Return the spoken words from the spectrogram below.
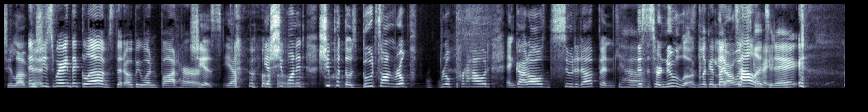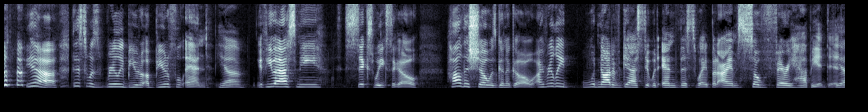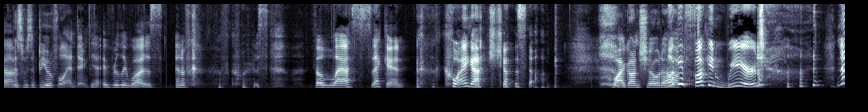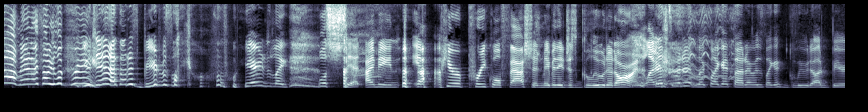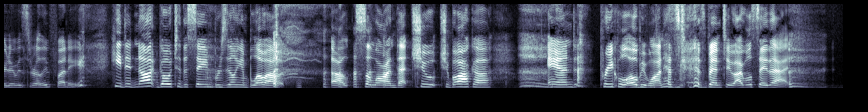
She loved and it. And she's wearing the gloves that Obi Wan bought her. She is. Yep. Yeah, she wanted she put those boots on real real proud and got all suited up and Yeah. this is her new look. looking you like know, Tala today. Yeah. This was really beautiful a beautiful end. yeah. If you asked me 6 weeks ago how this show was going to go, I really would not have guessed it would end this way, but I am so very happy it did. Yeah. This was a beautiful ending. Yeah, it really was. And of, of course, the last second, Qui Gon shows up. Qui Gon showed up. Looking fucking weird. no, man, I thought he looked great. you did. I thought his beard was like weird. Like, Well, shit. I mean, in pure prequel fashion, maybe they just glued it on. Like that's what it looked like. I thought it was like a glued on beard. It was really funny. he did not go to the same Brazilian blowout uh, salon that Chew- Chewbacca and prequel Obi Wan has has been to. I will say that.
